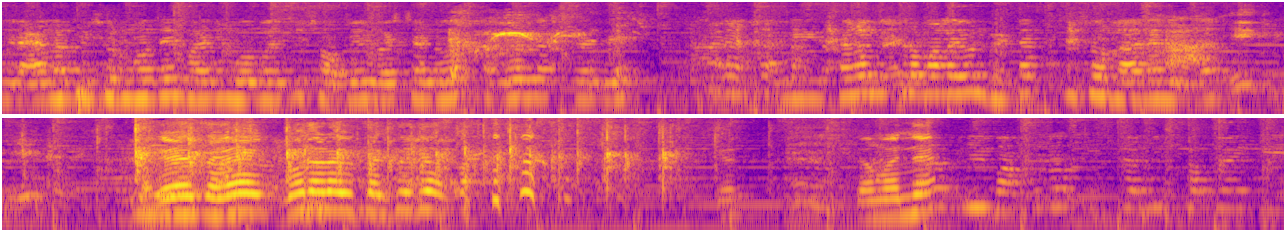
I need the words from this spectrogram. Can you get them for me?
मी राहायला पिशोरमध्ये. माझी मोबाईलची शॉप आहे बस स्टँडवर. सगळं लक्ष आहे. आणि सगळे मित्र मला येऊन भेटतात किशोरला आल्यानंतर सगळे सगळे गोदडे उचलते तो म्हणजे? मी बापूला इतकं मिस करतोय की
